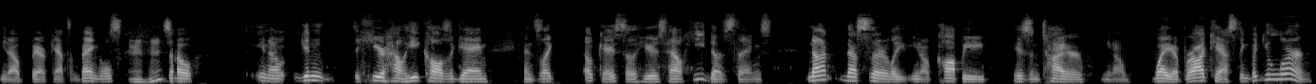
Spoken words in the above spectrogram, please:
You know, Bearcats and Bengals. Mm-hmm. So, you know, getting to hear how he calls a game, and it's like, okay, so here's how he does things not necessarily you know copy his entire you know way of broadcasting, but you learn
